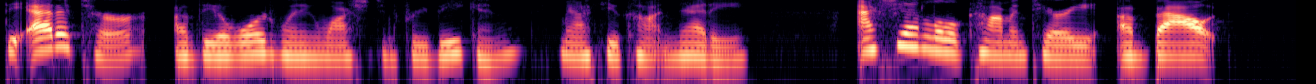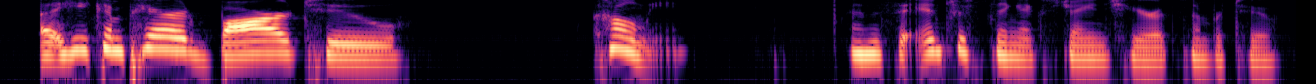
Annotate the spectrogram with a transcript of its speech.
the editor of the award winning Washington Free Beacon, Matthew Continetti, actually had a little commentary about, uh, he compared Barr to Comey. And it's an interesting exchange here. It's number two.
